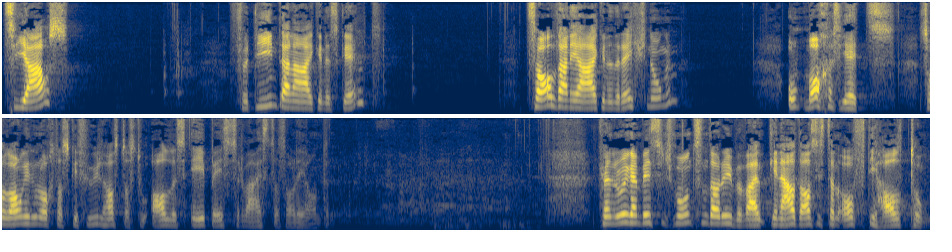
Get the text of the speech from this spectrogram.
Zieh aus, Verdien dein eigenes Geld. Zahl deine eigenen Rechnungen. Und mach es jetzt, solange du noch das Gefühl hast, dass du alles eh besser weißt als alle anderen. Wir können ruhig ein bisschen schmunzeln darüber, weil genau das ist dann oft die Haltung.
